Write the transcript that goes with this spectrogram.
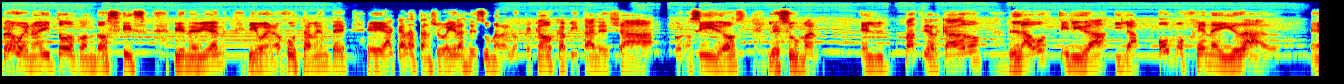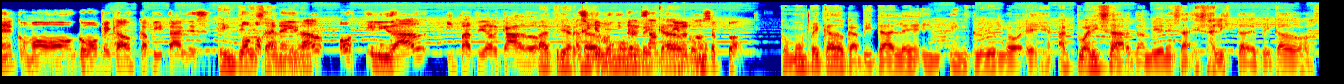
pero bueno, ahí todo con dosis viene bien, y bueno, justamente eh, acá las tanjugueiras le suman a los pecados capitales ya conocidos, le suman el patriarcado, la hostilidad y la homogeneidad ¿eh? como, como pecados capitales. Homogeneidad, ¿no? hostilidad y patriarcado. Patriarcado Así que muy interesante pecado, a nivel como- conceptual. Como un pecado capital, eh, in- incluirlo, eh, actualizar también esa, esa lista de pecados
